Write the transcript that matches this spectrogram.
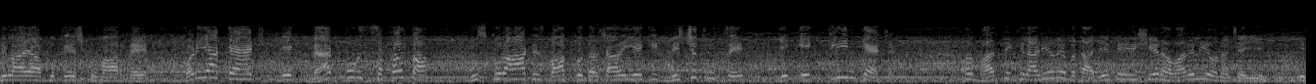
दिलाया मुकेश कुमार ने। बढ़िया कैच एक महत्वपूर्ण सफलता। मुस्कुराहट इस बात को दर्शा रही है कि निश्चित रूप से ये एक क्लीन कैच है। और भारतीय खिलाड़ियों ने बता दिया कि ये शेर हमारे लिए होना चाहिए कि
